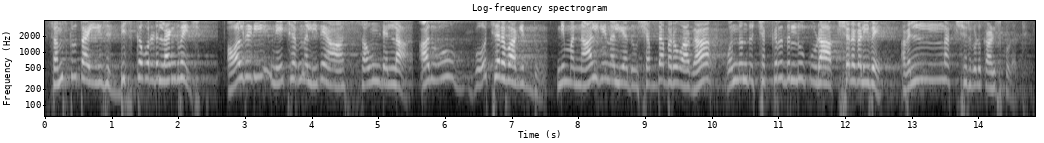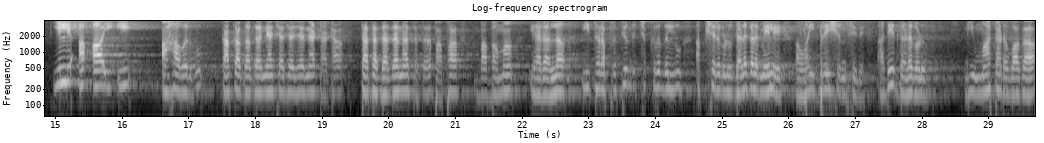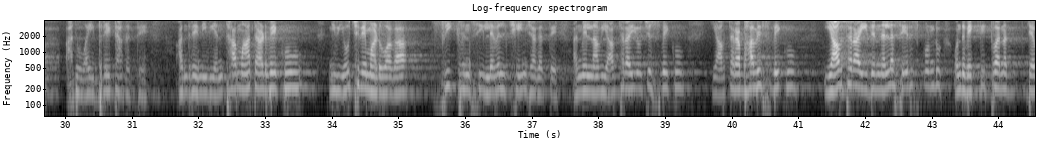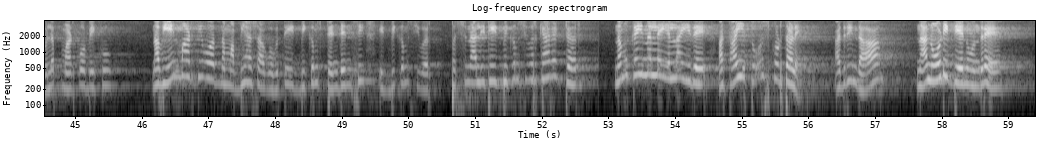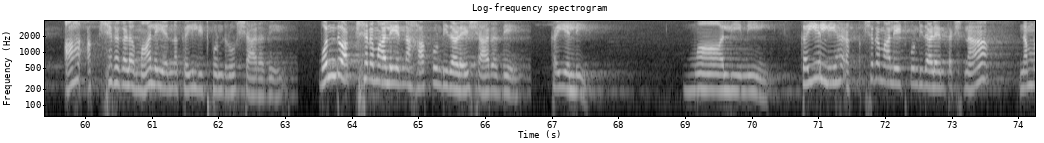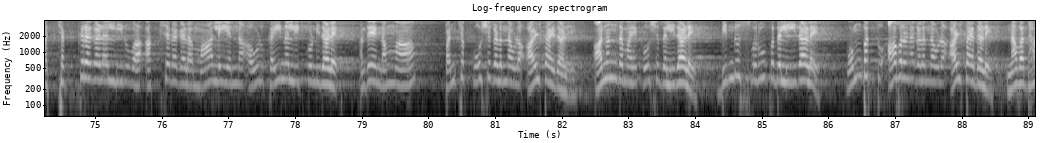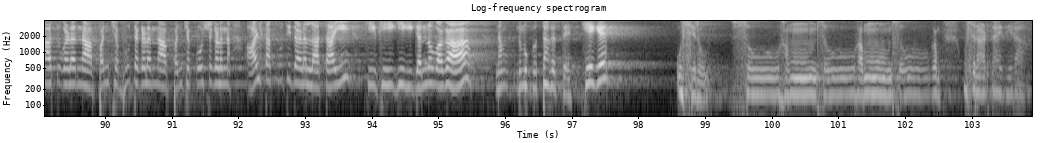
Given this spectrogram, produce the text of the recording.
Sanskrit is discovered language already ನೇಚರ್ನಲ್ಲಿದೆ ಆ ಸೌಂಡ್ ಎಲ್ಲ. ಅದು ಗೋಚರವಾಗಿದ್ದು. ನಿಮ್ಮ ನಾಲ್ಗೆನಲ್ಲಿ ಅದು ಶಬ್ದ ಬರುವಾಗ ಒಂದೊಂದು ಚಕ್ರದಲ್ಲೂ ಕೂಡ ಅಕ್ಷರಗಳಿವೆ. ಅವೆಲ್ಲ ಅಕ್ಷರಗಳು ಕಾಣಿಸ್ಕೊಳ್ಳುತ್ತೆ. ಇಲ್ಲಿ ಅ ಆ ಇ, ಅಹವರೆಗೂ ಕಾಕ ಗಗ ನ್ಯಾ ಚ ಚ ಜ ನ ಟಾಟ ತಾತ ದದನ ತತ ಪಾಪ ಬಾಬಮ್ಮ ಯಾರಲ್ಲ ಈ ಥರ ಪ್ರತಿಯೊಂದು ಚಕ್ರದಲ್ಲೂ ಅಕ್ಷರಗಳು ದಳಗಳ ಮೇಲೆ ವೈಬ್ರೇಷನ್ಸ್ ಇದೆ. ಅದೇ ದಳಗಳು. ನೀವು ಮಾತಾಡುವಾಗ ಅದು ವೈಬ್ರೇಟ್ ಆಗುತ್ತೆ. ಅಂದರೆ ನೀವು ಎಂಥ ಮಾತಾಡಬೇಕು? ನೀವು ಯೋಚನೆ ಮಾಡುವಾಗ ಫ್ರೀಕ್ವೆನ್ಸಿ ಲೆವೆಲ್ ಚೇಂಜ್ ಆಗುತ್ತೆ. ಅಂದಮೇಲೆ ನಾವು ಯಾವ ಥರ ಯೋಚಿಸಬೇಕು? ಯಾವ ಥರ ಭಾವಿಸಬೇಕು? ಯಾವ ಥರ ಇದನ್ನೆಲ್ಲ ಸೇರಿಸ್ಕೊಂಡು ಒಂದು ವ್ಯಕ್ತಿತ್ವನ ಡೆವಲಪ್ ಮಾಡ್ಕೋಬೇಕು? ನಾವು ಏನು ಮಾಡ್ತೀವೋ ಅದು ನಮ್ಮ ಅಭ್ಯಾಸ ಆಗೋಗುತ್ತೆ. It becomes tendency it becomes your personality it becomes your character ನಮ್ಮ ಕೈನಲ್ಲೇ ಎಲ್ಲ ಇದೆ. ಆ ತಾಯಿ ತೋರಿಸ್ಕೊಡ್ತಾಳೆ. ಅದರಿಂದ ನಾನು ನೋಡಿದ್ದೇನು ಅಂದರೆ ಆ ಅಕ್ಷರಗಳ ಮಾಲೆಯನ್ನು ಕೈಲಿಟ್ಕೊಂಡ್ರು ಶಾರದೆ. ಒಂದು ಅಕ್ಷರ ಮಾಲೆಯನ್ನು ಹಾಕ್ಕೊಂಡಿದ್ದಾಳೆ ಶಾರದೆ. ಕೈಯಲ್ಲಿ ಮಾಲಿನಿ. ಕೈಯಲ್ಲಿ ಅಕ್ಷರ ಮಾಲೆ ಇಟ್ಕೊಂಡಿದ್ದಾಳೆ ಅಂದ ತಕ್ಷಣ ನಮ್ಮ ಚಕ್ರಗಳಲ್ಲಿರುವ ಅಕ್ಷರಗಳ ಮಾಲೆಯನ್ನು ಅವಳು ಕೈನಲ್ಲಿ ಇಟ್ಕೊಂಡಿದ್ದಾಳೆ. ಅಂದರೆ ನಮ್ಮ ಪಂಚಕೋಶಗಳನ್ನು ಅವಳು ಆಳ್ತಾ ಇದ್ದಾಳೆ. ಆನಂದಮಯ ಕೋಶದಲ್ಲಿ ಇದ್ದಾಳೆ ಬಿಂದು ಸ್ವರೂಪದಲ್ಲಿ ಇದ್ದಾಳೆ. ಒಂಬತ್ತು ಆವರಣಗಳನ್ನು ಅವಳು ಆಳ್ತಾ ಇದ್ದಾಳೆ. ನವಧಾತುಗಳನ್ನು, ಪಂಚಭೂತಗಳನ್ನು, ಪಂಚಕೋಶಗಳನ್ನು ಆಳ್ತಾ ಕೂತಿದ್ದಾಳಲ್ಲ ತಾಯಿ. ಹೀಗೆ ಹೀಗೆ ಹೀಗೆ ಅನ್ನುವಾಗ ನಮ್, ನಮಗೆ ಗೊತ್ತಾಗುತ್ತೆ. ಹೇಗೆ? ಉಸಿರು. ಸೋಹಂ ಸೋಹಂ ಸೋಹಂ. ಉಸಿರಾಡ್ತಾ ಇದ್ದೀರಾ?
